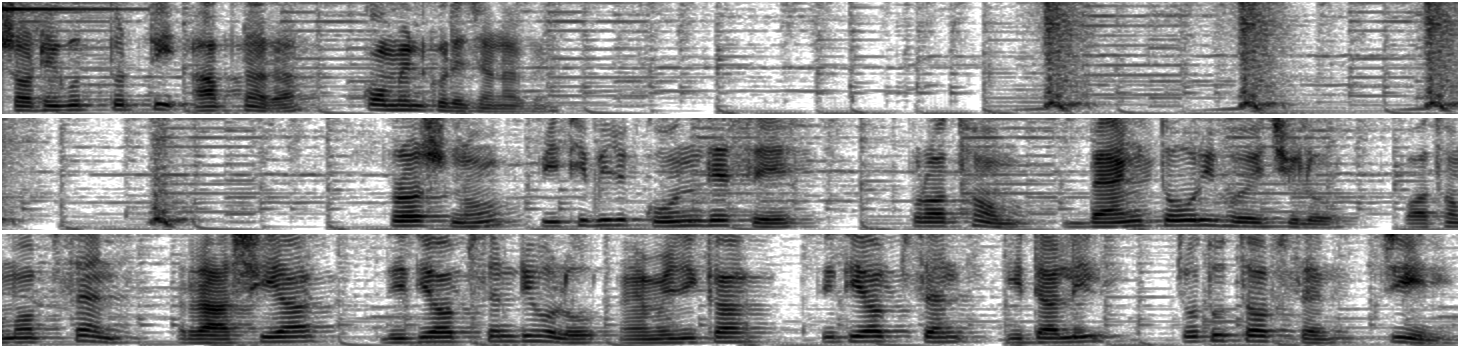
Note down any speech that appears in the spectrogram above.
সঠিক উত্তরটি আপনারা কমেন্ট করে জানাবেন প্রশ্ন, পৃথিবীর কোন দেশে প্রথম ব্যাংক তৈরি হয়েছিল? প্রথম অপশান, রাশিয়া। দ্বিতীয় অপশানটি হলো আমেরিকা। তৃতীয় অপশান, ইটালি। চতুর্থ অপশান, চীন।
